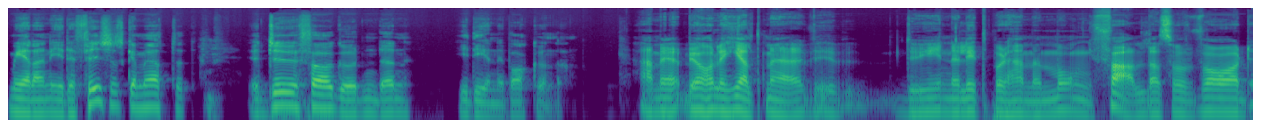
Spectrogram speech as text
Medan i det fysiska mötet är du i förgrunden, idén i bakgrunden. Ja, men jag håller helt med. Du är inne lite på det här med mångfald. Alltså vad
